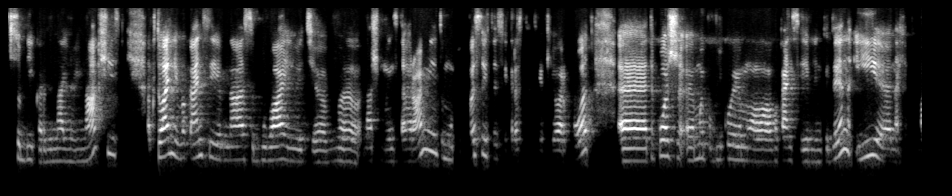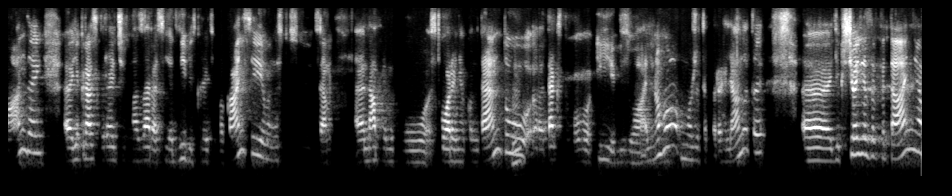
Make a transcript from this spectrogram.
в собі кардинальну інакшість. Актуальні вакансії в нас бувають е, в нашому інстаграмі, тому підписуйтесь, якраз тут є QR-код. Е, також е, ми публікуємо вакансії в LinkedIn і е, на Happy Monday. Е, якраз, до речі, в нас зараз є дві відкриті вакансії. Вони стосуються е, напрямку створення контенту, е, текстового і візуального. Можете переглянути. Е, Якщо є запитання,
